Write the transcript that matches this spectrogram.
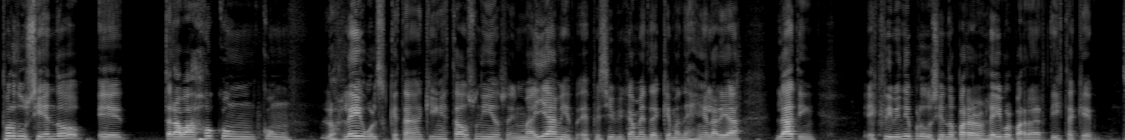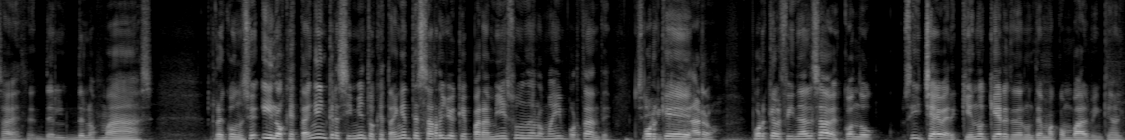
produciendo eh, trabajo con, con los labels que están aquí en Estados Unidos, en Miami específicamente, que manejan el área latin, escribiendo y produciendo para los labels, para el artista que, ¿sabes? De, de los más reconocidos y los que están en crecimiento, que están en desarrollo, que para mí es uno de los más importantes. Sí, porque, Claro. porque al final, ¿sabes? Cuando, sí, chévere, ¿quién no quiere tener un tema con Balvin? Que es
